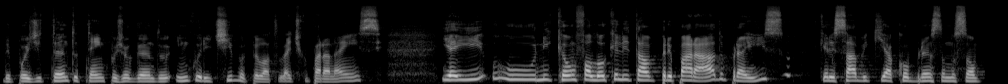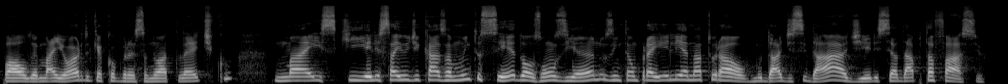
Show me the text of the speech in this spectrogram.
depois de tanto tempo jogando em Curitiba pelo Atlético Paranaense. E aí o Nicão falou que ele estava preparado para isso, que ele sabe que a cobrança no São Paulo é maior do que a cobrança no Atlético, mas que ele saiu de casa muito cedo, aos 11 anos, então para ele é natural mudar de cidade, ele se adapta fácil.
